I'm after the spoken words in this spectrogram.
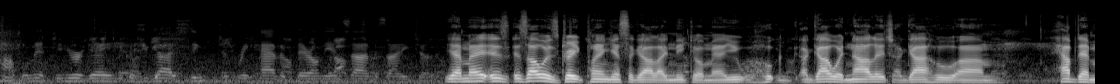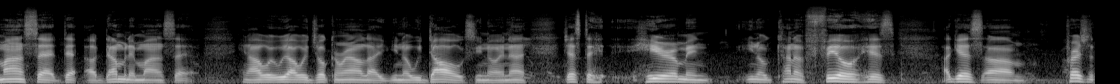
complement to your game because you guys seem to just wreak havoc there on the inside beside each other. Yeah, man, it's, it's always great playing against a guy like Nico, man. You who, a guy with knowledge, a guy who um, have that mindset, that a dominant mindset. You know, we always joke around like you know we dogs, you know, and I, just to hear him and you know kind of feel his, I guess. Um, pressure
